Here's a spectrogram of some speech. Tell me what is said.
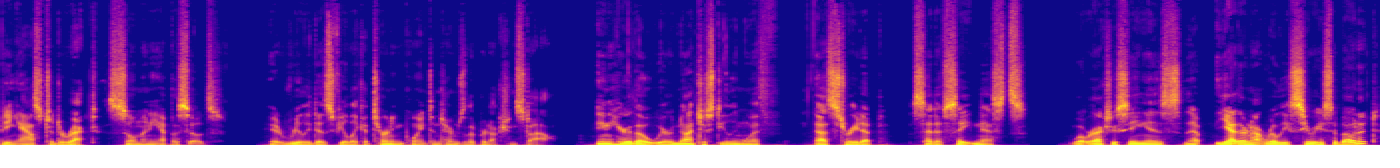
being asked to direct so many episodes. It really does feel like a turning point in terms of the production style. In here, though, we're not just dealing with a straight up set of Satanists. What we're actually seeing is that, yeah, they're not really serious about it,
